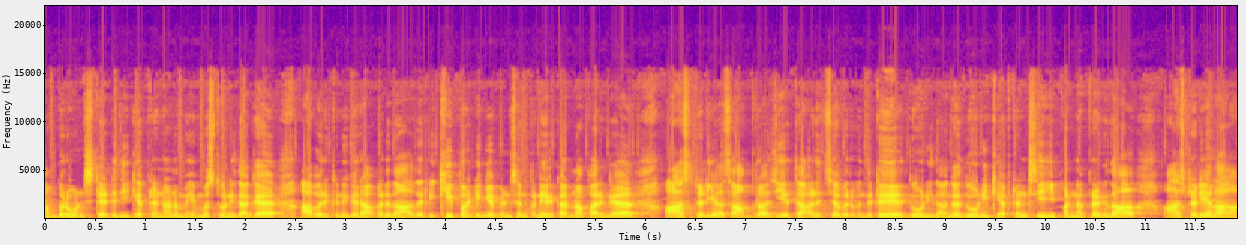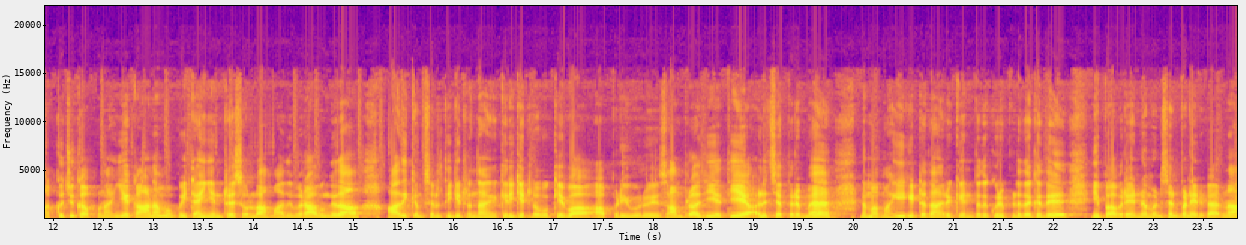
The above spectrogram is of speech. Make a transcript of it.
நம்பர் ஒன் ஸ்ட்ராட்டஜி கேப்டனாக நம்ம எம்எஸ் தோனி தாங்க. அவருக்கு நிகர் அவர் தான். அதை ரிக்கி பாண்டிங்கே மென்ஷன் பண்ணியிருக்காருன்னா பாருங்க. ஆஸ்திரேலியா சாம்ராஜ்யத்தை அழிச்சவர் வந்துட்டு தோனி தாங்க. தோனி கேப்டன்சி பண்ண பிறகு தான் ஆஸ்திரேலியாலாம் அக்குச்சுக்கா போனாங்க காணாமல் போயிட்டாங்க என்று சொல்லலாம் அதுவரை அவங்க தான் ஆதிக்கம் செலுத்திக்கிட்டு இருந்தாங்க கிரிக்கெட்டில் ஓகேவா அப்படி ஒரு சாம்ராஜ்யத்தையே அழிச்ச பெருமை நம்ம மகி தான் இருக்குது என்பது குறிப்பிடத்தக்கது. இப்போ அவர் என்ன மென்ஷன் பண்ணியிருக்காருன்னா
